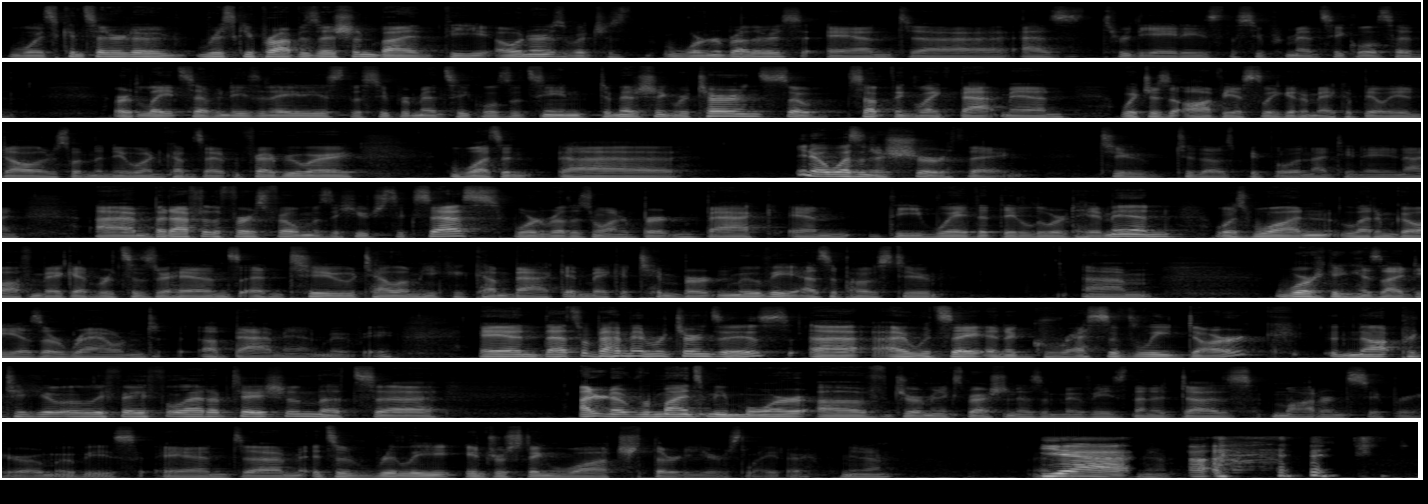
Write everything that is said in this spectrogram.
was considered a risky proposition by the owners, which is Warner Brothers, and uh, as through the 80s, the Superman sequels had, or late 70s and 80s, the Superman sequels had seen diminishing returns. So something like Batman, which is obviously going to make a billion dollars when the new one comes out in February, wasn't, uh, you know, wasn't a sure thing to to those people in 1989. Um, but after the first film was a huge success, Warner Brothers wanted Burton back, and the way that they lured him in was one, let him go off and make Edward Scissorhands, and two, tell him he could come back and make a Tim Burton movie as opposed to um, working his ideas around a Batman movie. And that's what Batman Returns is. Uh, I would say an aggressively dark, not particularly faithful adaptation. That's uh, I don't know, it reminds me more of German expressionism movies than it does modern superhero movies. And um, it's a really interesting watch 30 years later, you know? yeah. yeah. Uh,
